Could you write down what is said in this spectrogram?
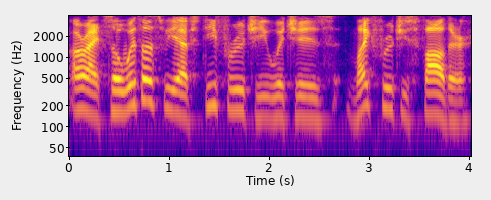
All right, so with us we have Steve Farucci, which is Mike Farucci's father,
